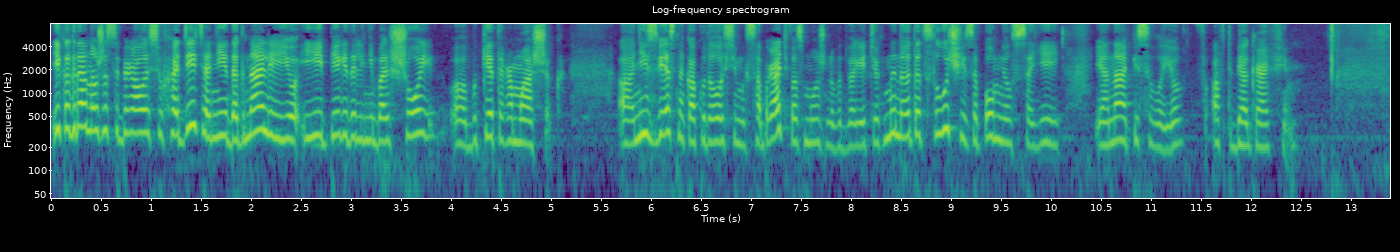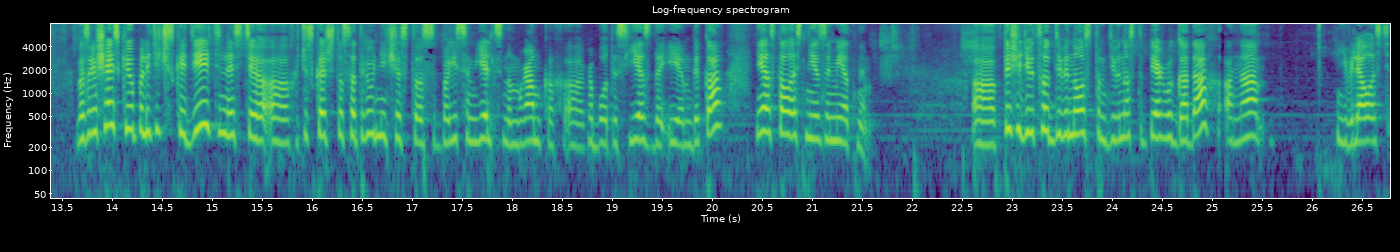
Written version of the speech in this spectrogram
И когда она уже собиралась уходить, они догнали ее и передали небольшой букет ромашек. Неизвестно, как удалось им их собрать, возможно, во дворе тюрьмы, но этот случай запомнился ей, и она описывала ее в автобиографии. Возвращаясь к ее политической деятельности, э, хочу сказать, что сотрудничество с Борисом Ельциным в рамках э, работы съезда и МДК не осталось незаметным. Э, в 1990-91 годах она являлась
